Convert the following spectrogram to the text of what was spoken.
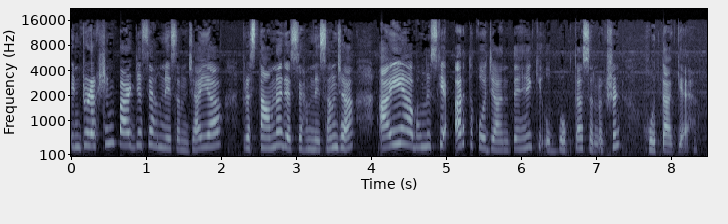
इंट्रोडक्शन पार्ट जैसे हमने समझा या प्रस्तावना जैसे हमने समझा, आइए अब हम इसके अर्थ को जानते हैं कि उपभोक्ता संरक्षण होता क्या है।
